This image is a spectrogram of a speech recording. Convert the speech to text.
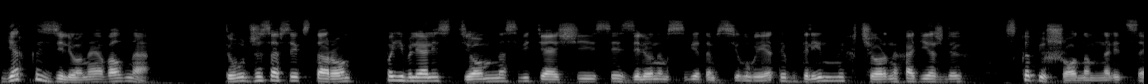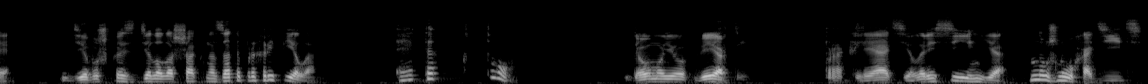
ярко-зеленая волна. Тут же со всех сторон появлялись темно светящиеся зеленым светом силуэты в длинных черных одеждах с капюшоном на лице. Девушка сделала шаг назад и прохрипела. «Это кто?» «Думаю, Верты». «Проклятие, Ларисинья! Нужно уходить!»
